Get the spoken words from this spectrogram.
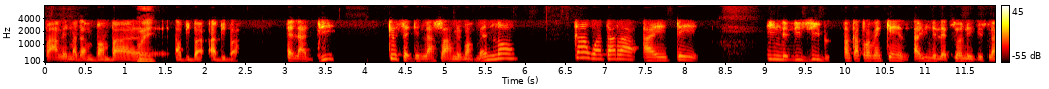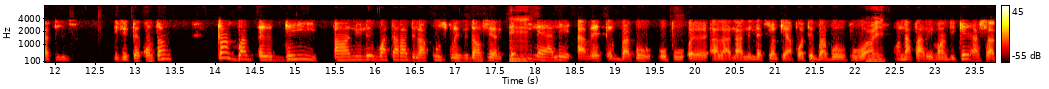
parler, Madame Bamba euh, Oui. Abiba, Abiba. Elle a dit que c'est de l'acharnement. Mais non, quand Ouattara a été inéligible en 95 à une élection législative, ils étaient contents. Quand euh, Gueye a annulé Ouattara de la course présidentielle et qu'il est allé avec Gbagbo au euh, à l'élection qui a porté Gbagbo au pouvoir, on n'a pas revendiqué achar-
